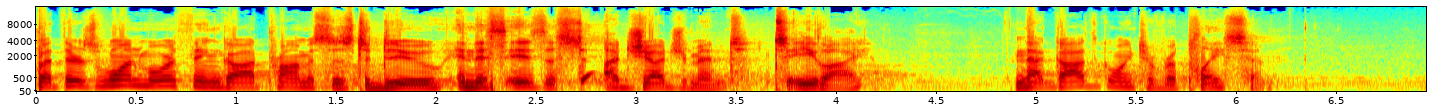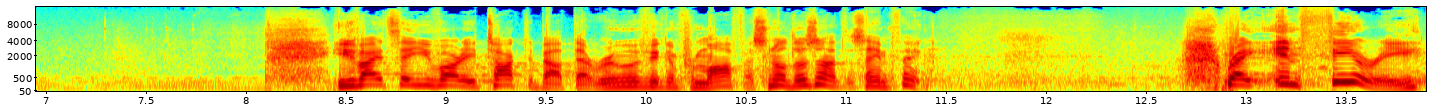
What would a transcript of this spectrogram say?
But there's one more thing God promises to do, and this is a, a judgment to Eli, and that God's going to replace him. You might say you've already talked about that, removing him from office. No, those are not the same thing. Right? In theory,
